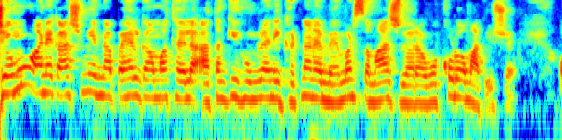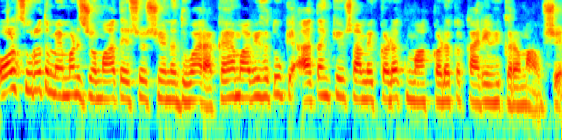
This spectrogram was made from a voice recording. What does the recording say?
જમ્મુ અને કાશ્મીરના પહેલગામમાં થયેલા આતંકી હુમલાની ઘટનાને મેમણ સમાજ દ્વારા વખોડવામાં આવી છે. ઓલ સુરત મેમણ જમાત એસોસિએશન દ્વારા કહેવામાં આવ્યું હતું કે આતંકીઓ સામે કડકમાં કડક કાર્યવાહી કરવામાં આવશે.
